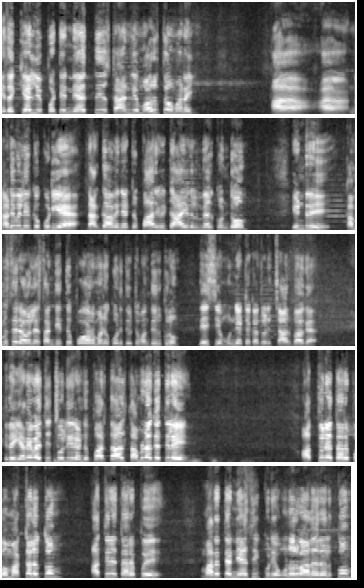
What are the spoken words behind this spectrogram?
இதை கேள்விப்பட்டு நேற்று ஸ்டான்லி மருத்துவமனை நடுவில் இருக்கக்கூடிய தர்காவை நேற்று பார்வையிட்டு ஆய்வுகள் மேற்கொண்டோம். இன்று கமிஷனர் அவர்களை சந்தித்து புகார் மனு கொடுத்துவிட்டு வந்திருக்கிறோம். தேசிய முன்னேற்ற கழகத்துடைய சார்பாக. இதை எதை வைத்து சொல்கிறேன் என்று பார்த்தால் தமிழகத்திலே அத்தனை தரப்பு மக்களுக்கும் அத்தனை தரப்பு மதத்தை நேசிக்கக்கூடிய உணர்வாளர்களுக்கும்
